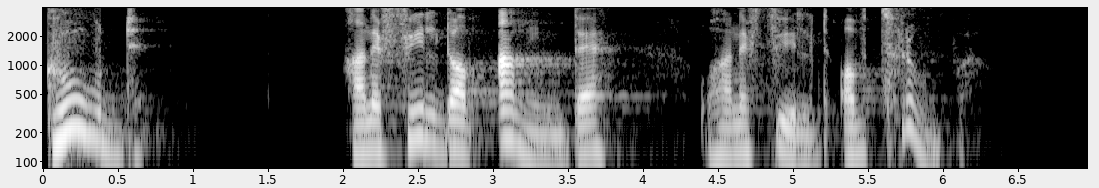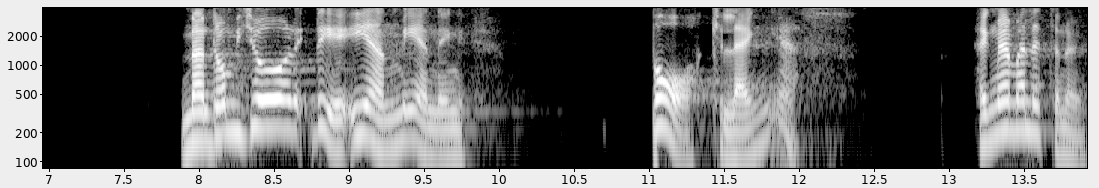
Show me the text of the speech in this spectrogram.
god, han är fylld av ande och han är fylld av tro. Men de gör det i en mening baklänges. Häng med mig lite nu.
